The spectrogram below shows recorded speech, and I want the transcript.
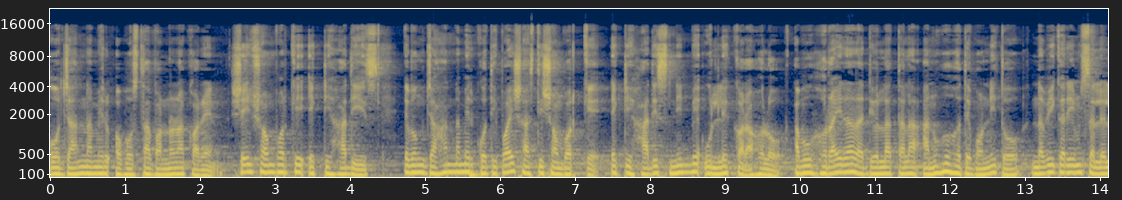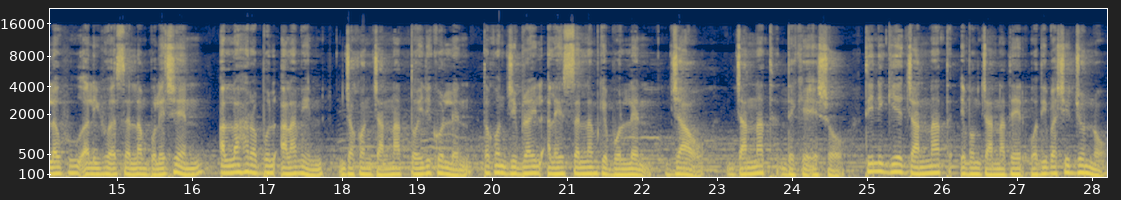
ও জাহান্নামের অবস্থা বর্ণনা করেন। সেই সম্পর্কে একটি হাদিস এবং জাহান্নামের কতিপয় শাস্তি সম্পর্কে একটি হাদিস নিম্নে উল্লেখ করা হলো। আবু হরাইরা রাদিউল্লাহ তালা আনুহু হতে বর্ণিত নবী করিম সাল্লাহু আলিহাসাল্লাম বলেছেন, আল্লাহ রব্বুল আলামিন যখন জান্নাত তৈরি করলেন, তখন জিব্রাইল আলহিসাল্লামকে বললেন, যাও, জান্নাত দেখে এসো। তিনি গিয়ে জান্নাত এবং জান্নাতের অধিবাসীর জন্য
